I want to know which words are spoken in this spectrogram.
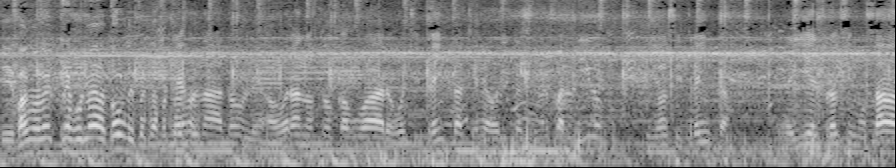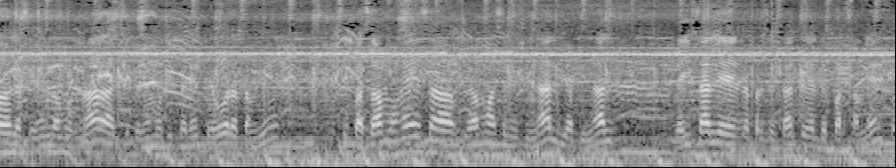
Eh, van a haber tres jornadas dobles, ¿verdad, Fernando? Tres jornadas dobles. Ahora nos toca jugar 8 y 30, que es ahorita el primer partido, y 11 y 30. De ahí el próximo sábado es la segunda jornada, que tenemos diferentes horas también. Si pasamos esa, llegamos a semifinal y a final. De ahí sale el representante del departamento.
